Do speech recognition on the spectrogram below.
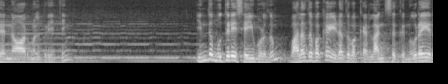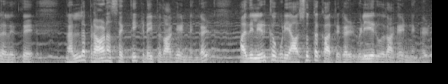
தென் நார்மல் ப்ரீத்திங் இந்த முதிரை செய்யும் பொழுதும் வலது பக்க இடது பக்க லங்ஸுக்கு நுரையீரலுக்கு நல்ல பிராணசக்தி கிடைப்பதாக எண்ணுங்கள். அதில் இருக்கக்கூடிய அசுத்த காற்றுகள் வெளியேறுவதாக எண்ணுங்கள்.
